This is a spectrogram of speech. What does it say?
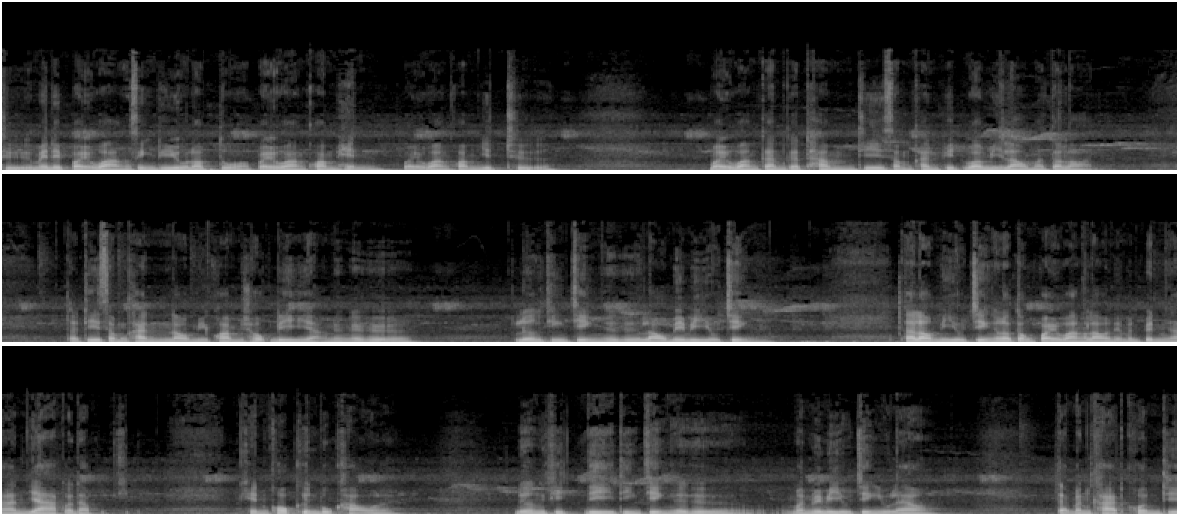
ถือไม่ได้ปล่อยวางสิ่งที่อยู่รอบตัว ปล่อยวางความเห็น ปล่อยวางความยึดถือ ปล่อยวางการกระทำที่สำคัญผิดว่ามีเรามาตลอด แต่ที่สำคัญเรามีความโชคดีอย่างหนึ่งก็คือ เรื่องจริง ๆ ก็คือเราไม่มีอยู่จริง ถ้าเรามีอยู่จริงเราต้องปล่อยวางเราเนี่ยมันเป็นงานยากระดับ เข็นคกขึ้นภูเขาเลยเรื่องที่ดีจริง ๆ ก็คือ มันไม่มีอยู่จริงอยู่แล้ว แต่มันขาดคนที่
